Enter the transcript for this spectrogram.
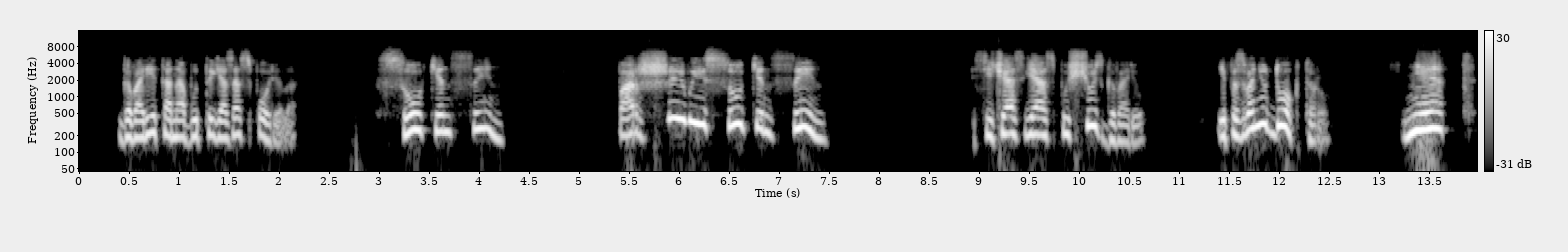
— говорит она, будто я заспорила. Сукин сын, паршивый сукин сын. Сейчас я спущусь, говорю, и позвоню доктору. Нет,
